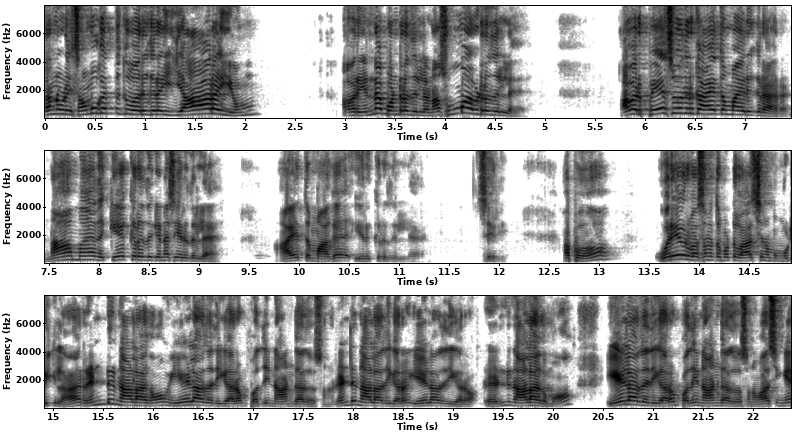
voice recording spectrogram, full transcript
தன்னுடைய சமூகத்துக்கு வருகிற யாரையும் அவர் என்ன பண்றது இல்லைன்னா சும்மா விடுறது இல்லை அவர் பேசுவதற்கு ஆயத்தமாக இருக்கிறார் நாம அதை கேட்கறதுக்கு என்ன செய்யறது இல்லை ஆயத்தமாக இருக்கிறது இல்லை சரி. அப்போது ஒரே ஒரு வசனத்தை மட்டும் வாசி நம்ம முடிக்கலாம். ரெண்டு நாளாகவும் ஏழாவது அதிகாரம் பதினான்காவது வசனம். ரெண்டு நாலாவது அதிகாரம் ஏழாவது அதிகாரம். ரெண்டு நாளாகமும் ஏழாவது அதிகாரம் பதினான்காவது வசனம். வாசிங்க.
